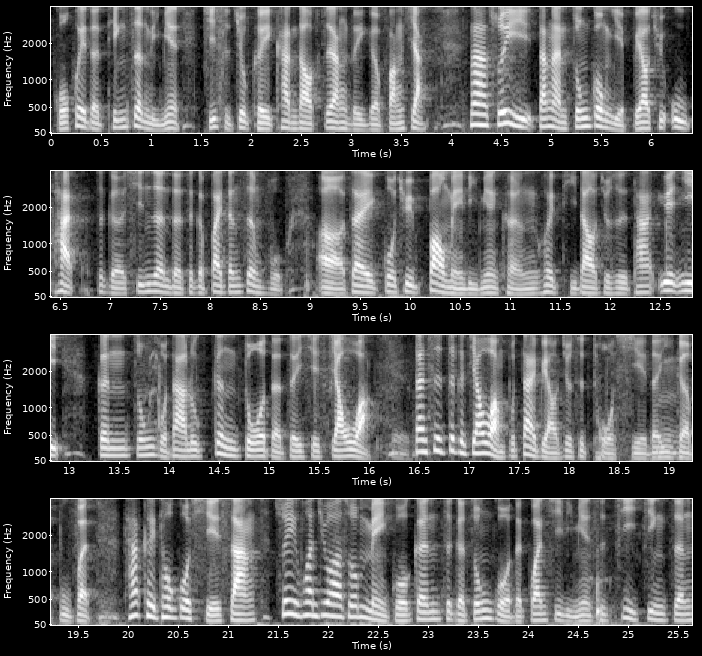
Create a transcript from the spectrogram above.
国会的听证里面，其实就可以看到这样的一个方向。那所以当然，中共也不要去误判这个新任的这个拜登政府，呃，在过去报美里面可能会提到，就是他愿意。跟中国大陆更多的这些交往，但是这个交往不代表就是妥协的一个部分，它可以透过协商。所以换句话说，美国跟这个中国的关系里面是既竞争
